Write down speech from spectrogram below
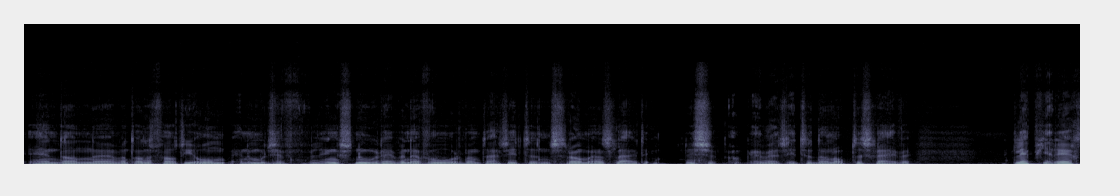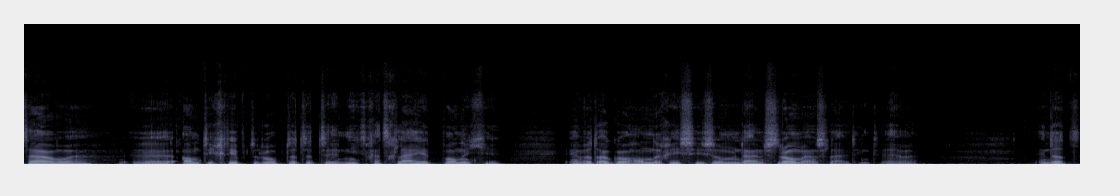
En dan, eh, want anders valt hij om. En dan moeten ze even een verlengsnoer hebben naar voren, want daar zit een stroomaansluiting. Dus oké, wij zitten dan op te schrijven. Klepje recht houden, eh antigrip erop, dat het eh, niet gaat glijden, het pannetje. En wat ook wel handig is, is om daar een stroomaansluiting te hebben. En dat,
